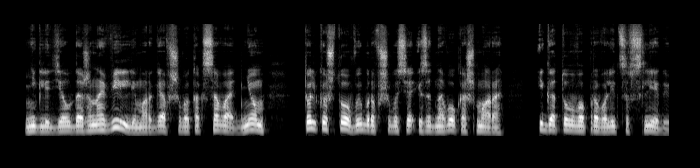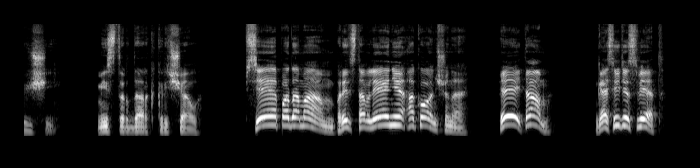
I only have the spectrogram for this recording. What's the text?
не глядел даже на Вилли, моргавшего как сова днем, только что выбравшегося из одного кошмара и готового провалиться в следующий. Мистер Дарк кричал. «Все по домам! Представление окончено! Эй, там! Гасите свет!»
